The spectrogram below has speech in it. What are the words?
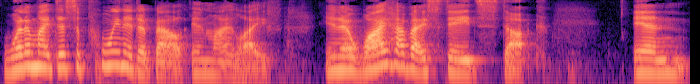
What am I disappointed about in my life? You know, why have I stayed stuck in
